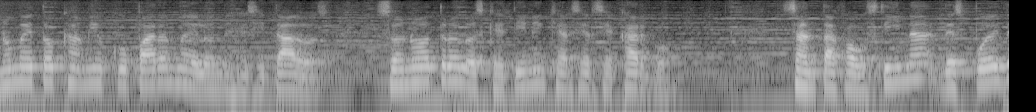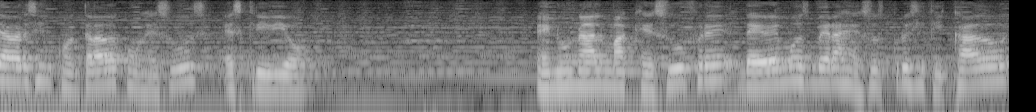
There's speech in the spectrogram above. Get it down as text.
no me toca a mí ocuparme de los necesitados, son otros los que tienen que hacerse cargo. Santa Faustina, después de haberse encontrado con Jesús, escribió, En un alma que sufre debemos ver a Jesús crucificado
